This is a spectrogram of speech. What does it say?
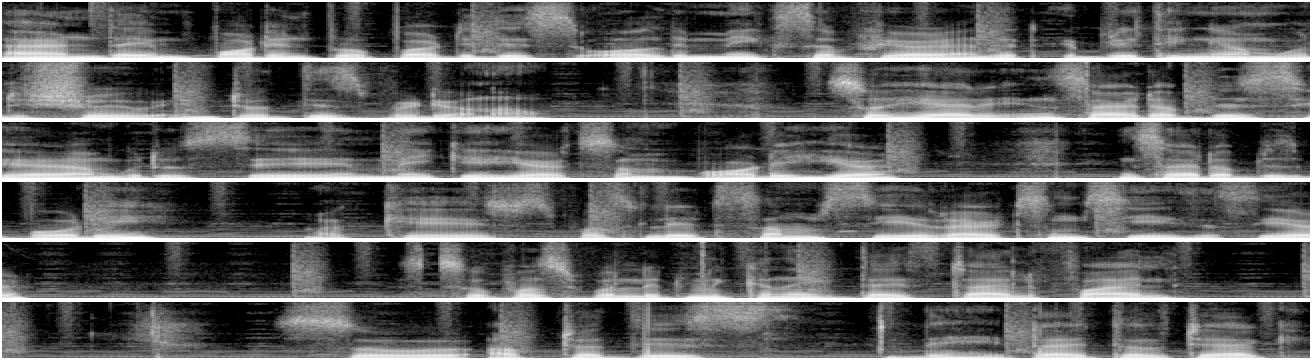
and the important property this all the mix up here and that everything I'm going to show you into this video now. So here inside of this here i'm going to say make it here some body here. Inside of this body okay first let some see write some css here. So first of all let me connect the style file. So after this the title tag.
